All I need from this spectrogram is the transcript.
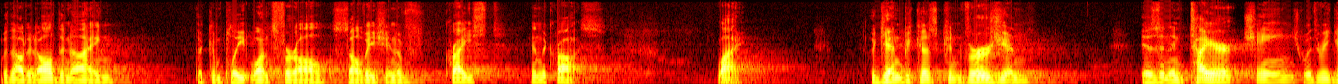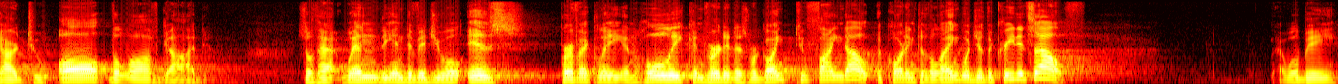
without it all denying the complete once for all salvation of Christ in the cross. Why? Again, because conversion is an entire change with regard to all the law of God, so that when the individual is perfectly and wholly converted, as we're going to find out according to the language of the Creed itself, that will be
